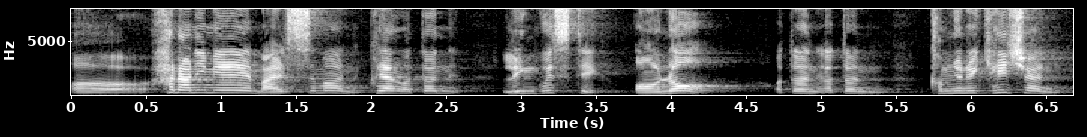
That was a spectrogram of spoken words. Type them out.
어, 하나님의 말씀은 그냥 어떤 linguistic 언어 어떤 어떤 communication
